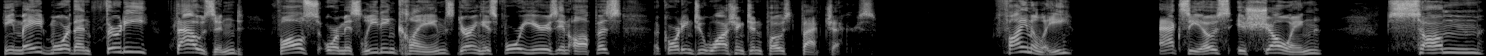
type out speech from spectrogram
he made more than 30,000 false or misleading claims during his four years in office, according to Washington Post fact checkers. Finally, Axios is showing some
